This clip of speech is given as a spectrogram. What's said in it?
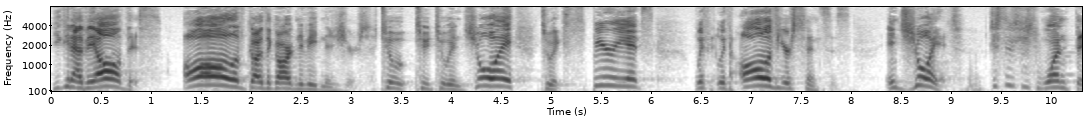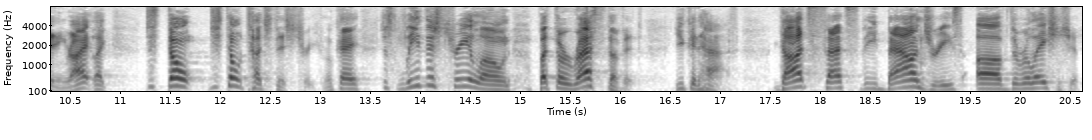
you can have all of this. All of the Garden of Eden is yours to, to, to enjoy, to experience with, with all of your senses. Enjoy it. Just, it's just one thing, right? Like, just don't, just don't touch this tree, okay? Just leave this tree alone, but the rest of it you can have. God sets the boundaries of the relationship,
